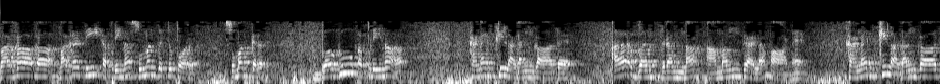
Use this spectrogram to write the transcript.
வகாகா வகதி அப்படின்னா சுமந்துட்டு போறது சுமக்கிறது. பகு அப்படின்னா கணக்கில் அடங்காத அபத்ரம்னா அமங்கலமான கணக்கில் அடங்காத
